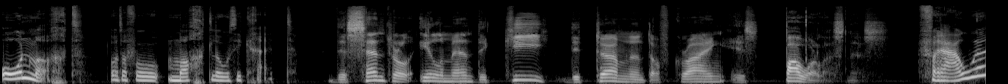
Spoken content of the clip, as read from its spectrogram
Ohnmacht oder von Machtlosigkeit. The central element, the key determinant of crying is powerlessness. Frauen,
